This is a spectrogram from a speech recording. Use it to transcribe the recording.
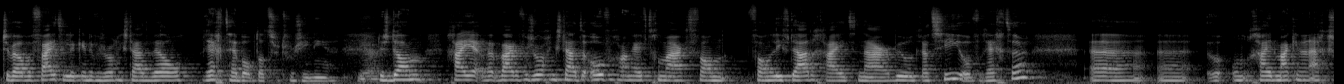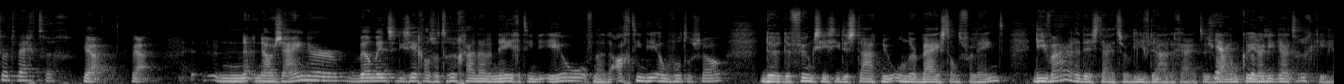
Terwijl we feitelijk in de verzorgingsstaat wel recht hebben op dat soort voorzieningen. Ja. Dus dan ga je, waar de verzorgingsstaat de overgang heeft gemaakt van, van liefdadigheid naar bureaucratie of rechten, uh, uh, ga je, maak je dan eigenlijk een soort weg terug. Ja, ja. Nou zijn er wel mensen die zeggen als we teruggaan naar de 19e eeuw of naar de 18e eeuw bijvoorbeeld of zo, de, de functies die de staat nu onder bijstand verleent, die waren destijds ook liefdadigheid. Dus Ja, waarom kun je daar niet naar terugkeren?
